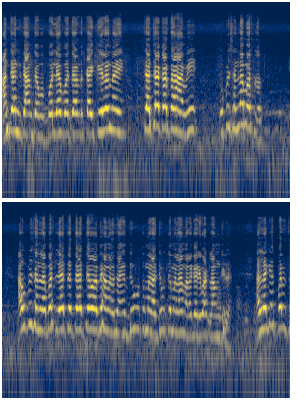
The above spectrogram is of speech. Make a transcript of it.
आणि त्यांनी आमच्या बोलल्याबद्दल काही केलं नाही. त्याच्याकरता आम्ही ऑफिसनला बसलो. ऑफिसनला बसले तर त्या तेव्हा बी आम्हाला सांगितलं देऊ तुम्हाला देऊ ते मला आम्हाला घरी वाट लावून दिलं. आणि लगेच परत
